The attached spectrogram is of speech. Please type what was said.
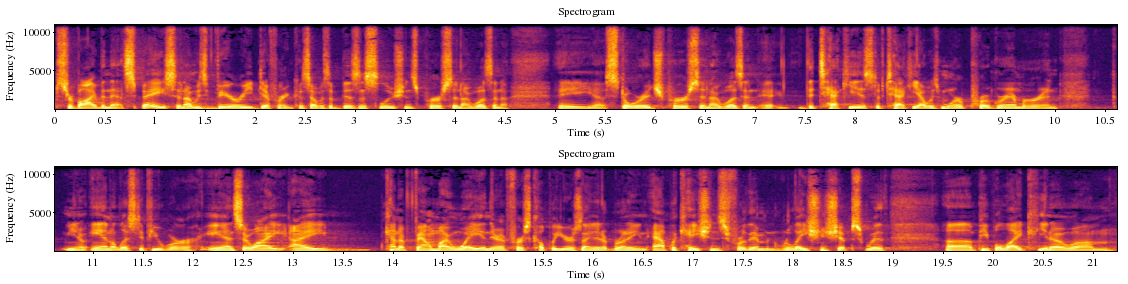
survive in that space. And I was very different because I was a business solutions person. I wasn't a, a, storage person. I wasn't uh, the techiest of techie. I was more a programmer and you know analyst, if you were. And so I I kind of found my way in there the first couple of years. I ended up running applications for them and relationships with uh, people like you know. Um,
